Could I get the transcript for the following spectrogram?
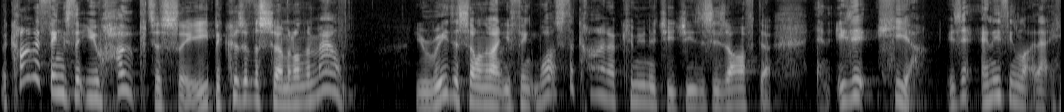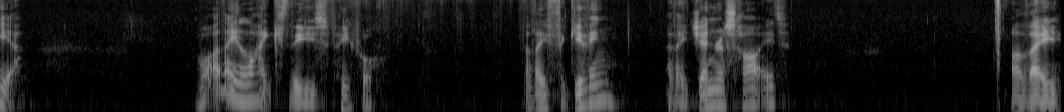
the kind of things that you hope to see because of the Sermon on the Mount. You read the Sermon on the Mount, you think, what's the kind of community Jesus is after? And is it here? Is it anything like that here? What are they like, these people? Are they forgiving? Are they generous hearted? Are they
